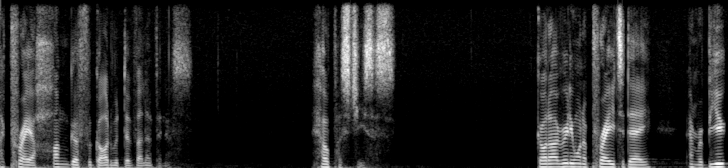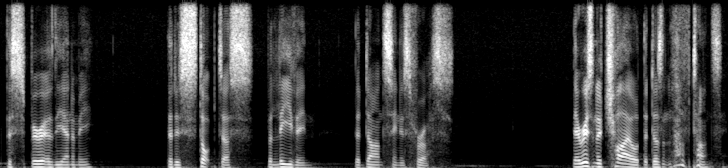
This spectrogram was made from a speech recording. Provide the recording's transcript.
I pray a hunger for God would develop in us. Help us, Jesus. God, I really want to pray today and rebuke the spirit of the enemy that has stopped us believing that dancing is for us. There isn't a child that doesn't love dancing.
